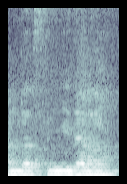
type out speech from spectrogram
반갑습니다.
